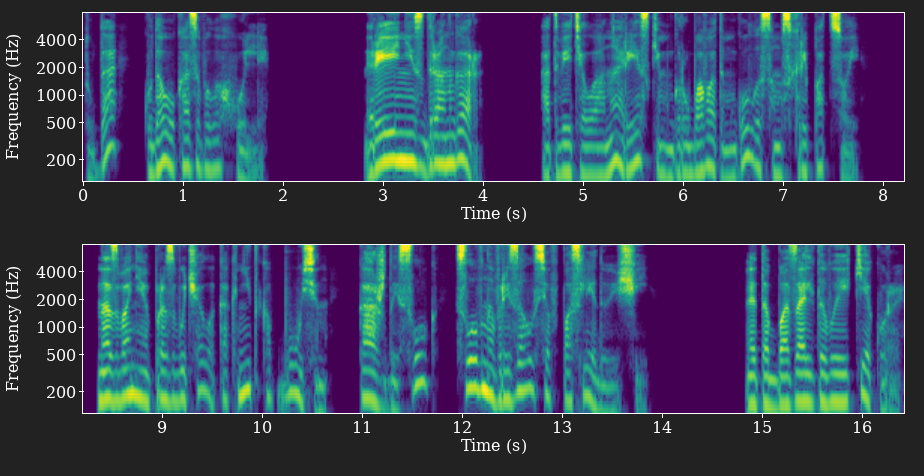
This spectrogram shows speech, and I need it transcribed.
туда, куда указывала Холли. «Рейнис Дрангар», — ответила она резким, грубоватым голосом с хрипотцой. Название прозвучало, как нитка бусин, каждый слог словно врезался в последующий. «Это базальтовые кекуры».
